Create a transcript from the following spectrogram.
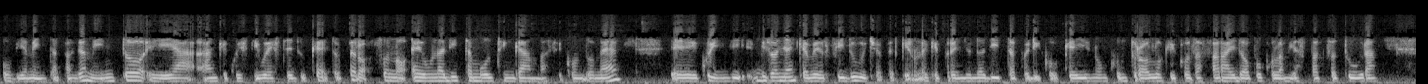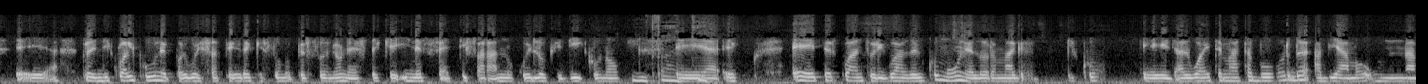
ovviamente a pagamento e a anche questi West Educator, però sono, è una ditta molto in gamba secondo me, eh, quindi bisogna anche avere fiducia perché non è che prendi una ditta e poi dico ok io non controllo che cosa farai dopo con la mia spazzatura, eh, prendi qualcuno e poi vuoi sapere che sono persone oneste che in effetti faranno quello che dicono. Eh, e per quanto riguarda il comune allora magari il comune e dal White Mata Board abbiamo un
